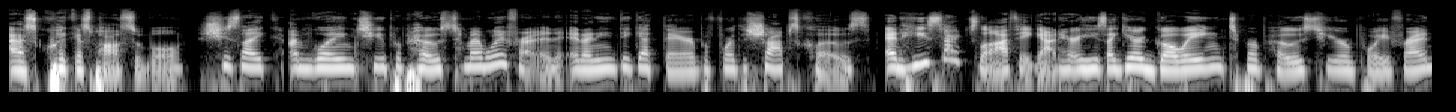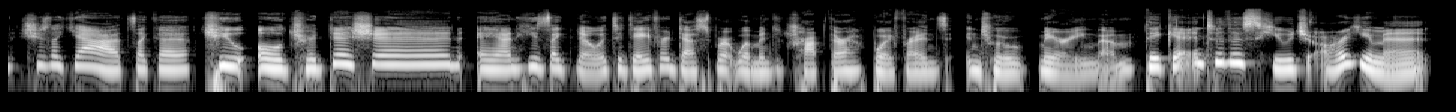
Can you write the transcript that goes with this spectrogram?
as quick as possible. She's like, I'm going to propose to my boyfriend and I need to get there before the shops close. And he starts laughing at her. He's like, You're going to propose to your boyfriend? She's like, Yeah, it's like a cute old tradition. And he's like, No, it's a day for desperate women to trap their boyfriends into marrying them. They get into this huge argument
